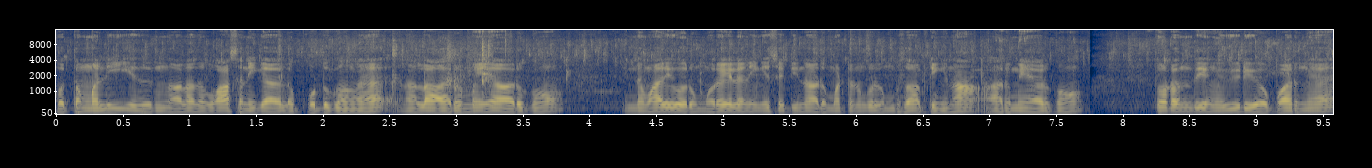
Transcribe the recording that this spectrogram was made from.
கொத்தமல்லி எது இருந்தாலும் அந்த வாசனைக்கு அதில் போட்டுக்கோங்க. நல்லா அருமையாக இருக்கும். இந்த மாதிரி ஒரு முறையில் நீங்கள் செட்டிநாடு மட்டன் குழம்பு சாப்பிட்டிங்கன்னா அருமையாக இருக்கும். தொடர்ந்து எங்கள் வீடியோவை பாருங்கள்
